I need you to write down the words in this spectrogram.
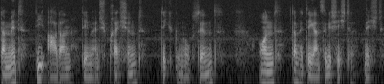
damit die Adern dementsprechend dick genug sind und damit die ganze Geschichte nicht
